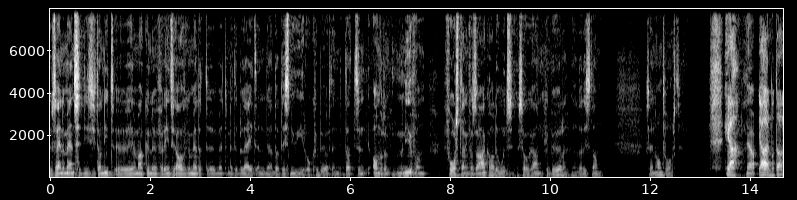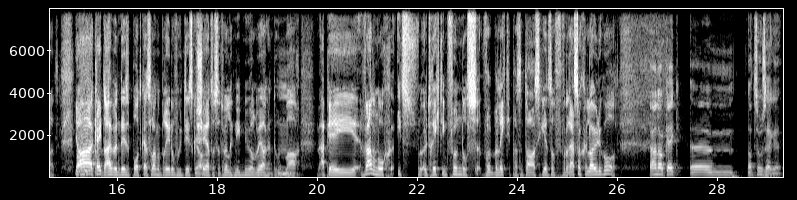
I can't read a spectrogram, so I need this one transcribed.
zijn er mensen die zich dan niet eh, helemaal kunnen vereenzelvigen met het, eh, met, met het beleid. En ja, dat is nu hier ook gebeurd. En dat is een andere manier van voorstelling van zaken hadden, hoe het zou gaan gebeuren. Dat is dan zijn antwoord. Ja, Ja. Ja, inderdaad. Ja, kijk, daar hebben we in deze podcast lang en breed over gediscussieerd, Ja. dus dat wil ik niet nu alweer gaan doen. Mm. Maar heb jij verder nog iets uit richting funders, voor wellicht die presentatie of voor de rest nog geluiden gehoord? Ja, nou kijk, ehm, laat het zo zeggen.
